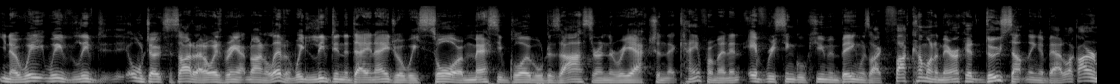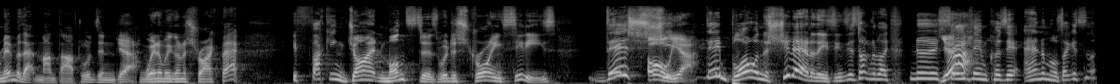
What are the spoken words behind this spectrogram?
you know, we, we've lived, all jokes aside about I always bring up 9 11. We lived in a day and age where we saw a massive global disaster and the reaction that came from it. And every single human being was like, fuck, come on, America, do something about it. Like, I remember that month afterwards. And yeah. when are we going to strike back? If fucking giant monsters were destroying cities, they're oh shit, yeah, they're blowing the shit out of these things. It's not gonna be like no, yeah. save them because they're animals. Like it's not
